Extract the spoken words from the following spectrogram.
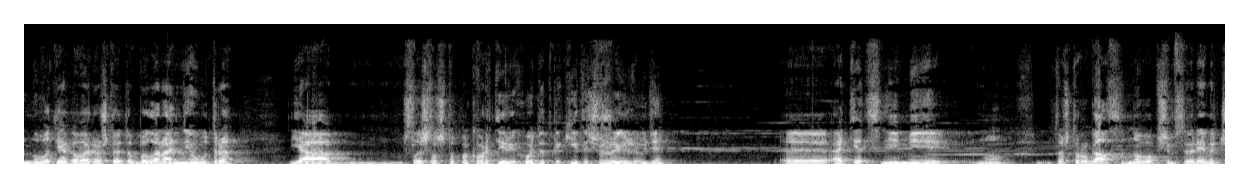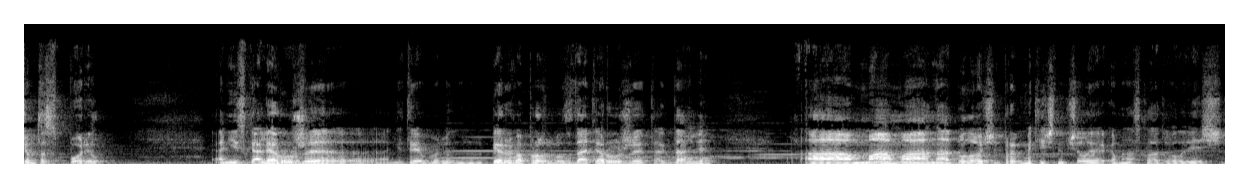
Ну вот я говорю, что это было раннее утро. Я слышал, что по квартире ходят какие-то чужие люди. Э, отец с ними, ну, не то что ругался, но, в общем, все время о чем-то спорил. Они искали оружие, они требовали, ну, первый вопрос был сдать оружие и так далее. А мама, она была очень прагматичным человеком, она складывала вещи,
